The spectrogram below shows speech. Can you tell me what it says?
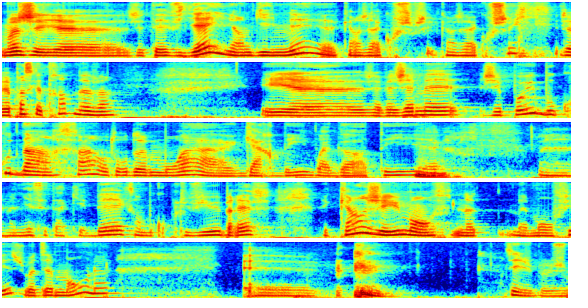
moi, j'ai, euh, j'étais vieille, entre guillemets, euh, quand j'ai accouché. Quand j'ai accouché. J'avais presque 39 ans. Et euh, j'avais jamais... J'ai pas eu beaucoup d'enfants autour de moi à garder ou à gâter. Mhm. Euh, euh, ma nièce est à Québec, ils sont beaucoup plus vieux, bref. Quand j'ai eu mon, notre- ben, mon fils, je vais dire mon, là, euh, je, je-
